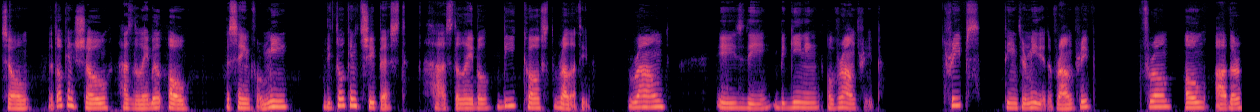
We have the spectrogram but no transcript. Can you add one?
So the token show has the label O, the same for me. The token cheapest has the label B cost relative. Round is the beginning of round trip. Trips, the intermediate of round trip, from O other,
